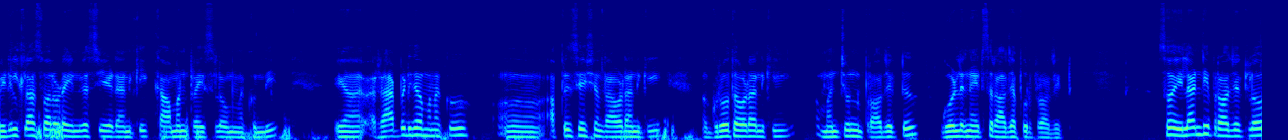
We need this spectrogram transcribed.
మిడిల్ క్లాస్ వాళ్ళు కూడా ఇన్వెస్ట్ చేయడానికి కామన్ ప్రైస్లో మనకుంది. ర్యాపిడ్గా మనకు అప్రిసియేషన్ రావడానికి గ్రోత్ అవ్వడానికి మంచి ఉన్న project golden knights Rajapur project. So ఇలాంటి ప్రాజెక్ట్లో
